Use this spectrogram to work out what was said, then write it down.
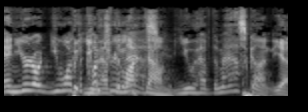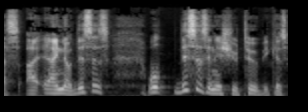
and you're you want But the country the locked down. You have the mask on. Yes, I, I know. This is well. This is an issue too because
